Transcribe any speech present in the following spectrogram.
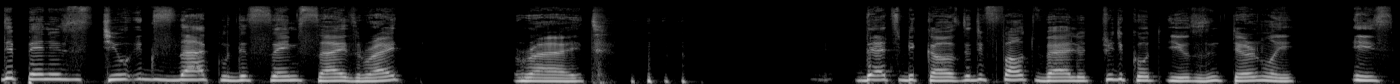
the panel is still exactly the same size, right? Right. That's because the default value 3D Coat uses internally is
